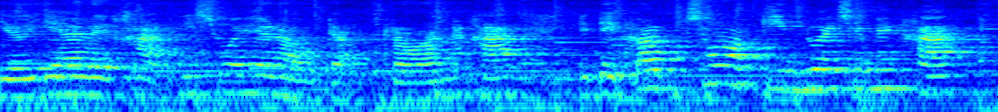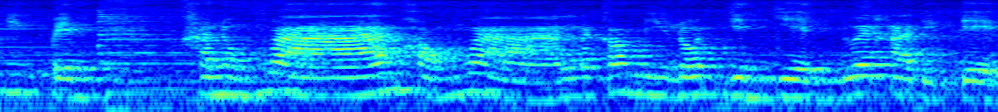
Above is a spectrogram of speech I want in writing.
เยอะแยะเลยค่ะที่ช่วยให้เราดับร้อนนะคะ เด็กๆก็ชอบกินด้วยใช่ไหมคะนี่เป็น ขนมหวานของหวานแล้วก็มีรสเย็นๆด้วยค่ะเด็ก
